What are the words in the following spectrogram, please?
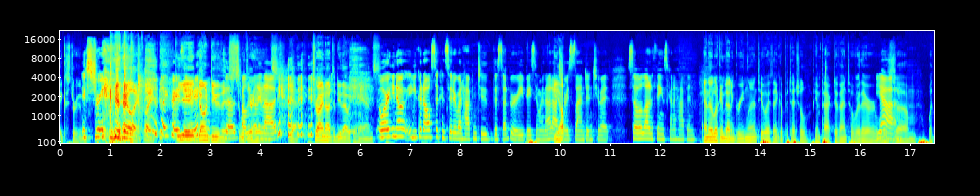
extreme. extreme. like, like, Like crazy. You don't do this So it's with your really hands. loud. yeah. Try not to do that with your hands. Or, you know, you could also consider what happened to the Sudbury Basin when that asteroid slammed into it. So a lot of things kind of happen. And they're looking down in Greenland too. I think a potential impact event over there Yeah. was um, what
